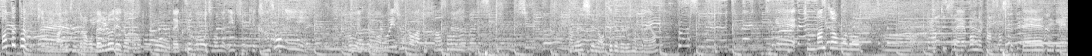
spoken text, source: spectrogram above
따뜻한 느낌이 많이 들더라고. 멜로디도 그렇고. 네, 그리고 저는 이 곡의 가성이 너무 예쁜 것 같아요. 포인트인 것 같아, 가성이. 라면 씨는 어떻게 들으셨나요? 이게 전반적으로 어, Kratos 앨범을 봤었을 때 되게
